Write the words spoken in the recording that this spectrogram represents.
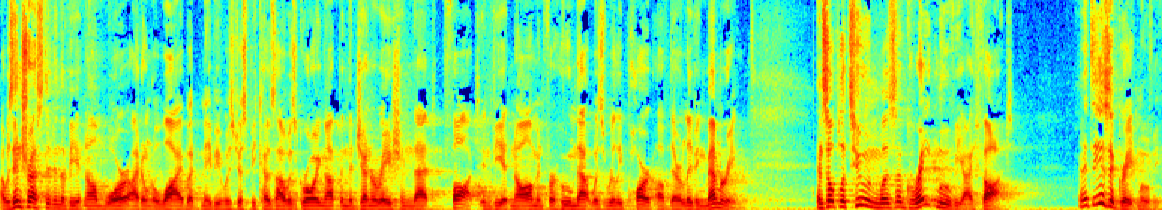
I was interested in the Vietnam War. I don't know why, but maybe it was just because I was growing up in the generation that fought in Vietnam and for whom that was really part of their living memory. And so Platoon was a great movie, I thought. And it is a great movie.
